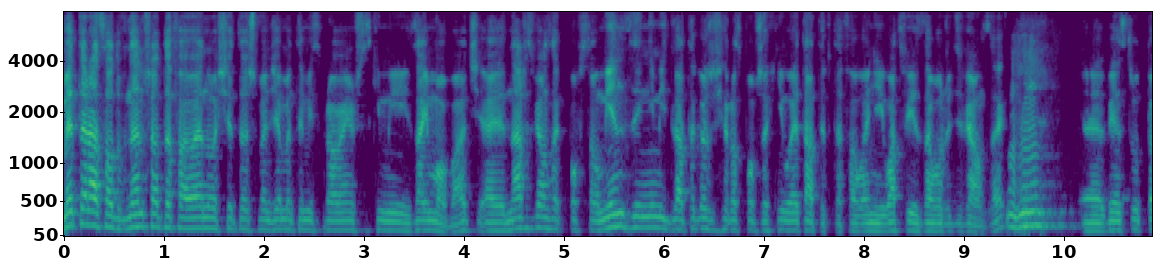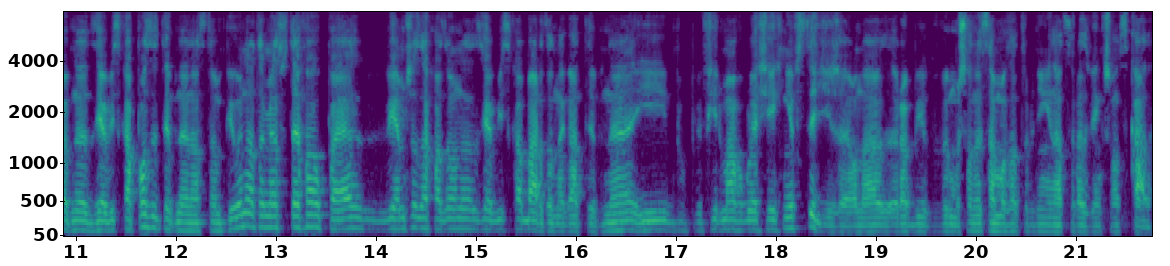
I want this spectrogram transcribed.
My teraz od wnętrza TVN-u się też będziemy tymi sprawami wszystkimi zajmować. E, nasz związek powstał między innymi dlatego, że się rozpowszechniły etaty w TVN i łatwiej jest założyć związek, mhm. E, więc tu pewne zjawiska pozytywne nastąpiły, natomiast w TVP wiem, że zachodzą zjawiska bardzo negatywne i firma w ogóle się ich nie wstydzi, że ona robi wymuszone samozatrudnienie na coraz większą skalę.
